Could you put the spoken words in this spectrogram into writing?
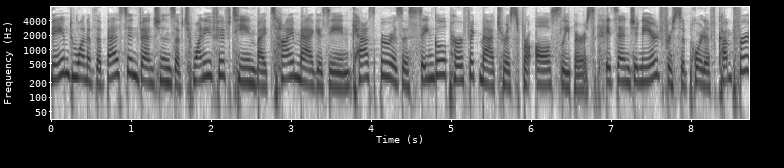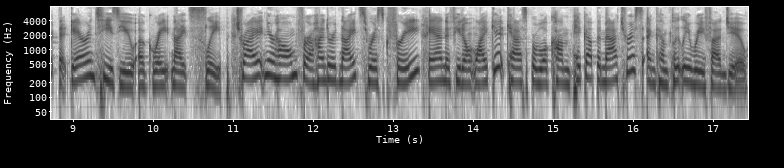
Named one of the best inventions of 2015 by Time magazine, Casper is a single perfect mattress for all sleepers. It's engineered for supportive comfort that guarantees you a great night's sleep. Try it in your home for 100 nights risk-free, and if you don't like it, Casper will come pick up the mattress and completely refund you.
